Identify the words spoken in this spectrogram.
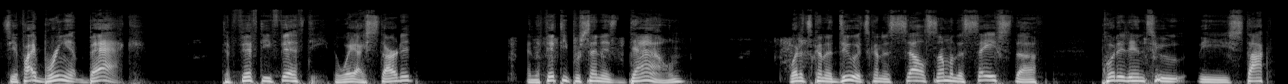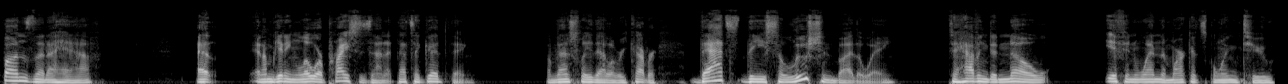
See, if I bring it back to 50 50, the way I started, and the 50% is down, what it's going to do, it's going to sell some of the safe stuff, put it into the stock funds that I have, at, and I'm getting lower prices on it. That's a good thing. Eventually that'll recover. That's the solution, by the way, to having to know if and when the market's going to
